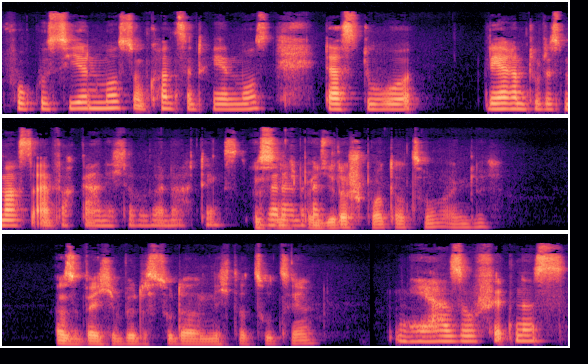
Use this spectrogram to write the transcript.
fokussieren musst und konzentrieren musst, dass du, während du das machst, einfach gar nicht darüber nachdenkst. Ist über nicht bei jeder Sportart so eigentlich? Also welche würdest du da nicht dazu zählen? Ja, so Fitness.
